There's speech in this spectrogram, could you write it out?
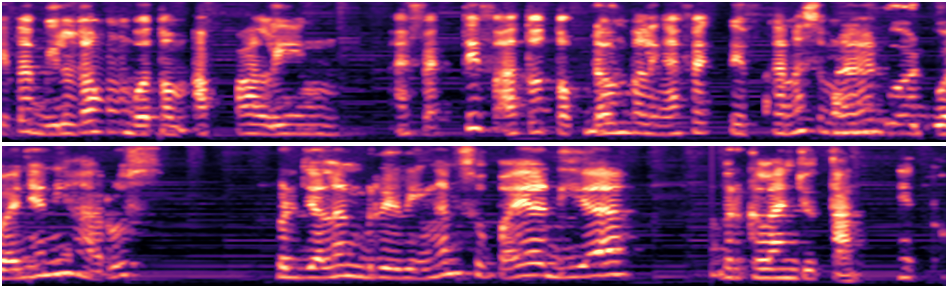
kita bilang bottom up paling efektif atau top down paling efektif karena sebenarnya dua-duanya nih harus berjalan beriringan supaya dia berkelanjutan gitu.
